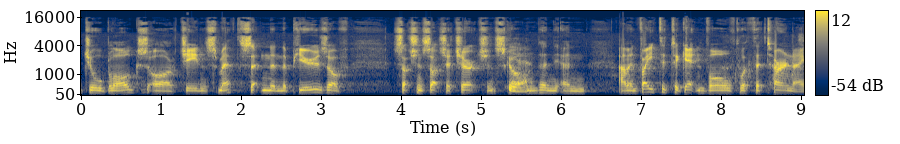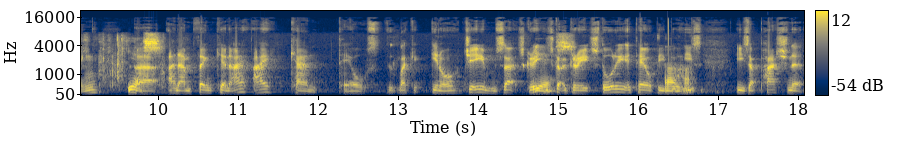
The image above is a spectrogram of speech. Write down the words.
Joe Bloggs or Jane Smith sitting in the pews of such and such a church in Scotland, yeah. and, and I'm invited to get involved with the turning, yes. Uh, and I'm thinking I I can't tell like you know James that's great yes. he's got a great story to tell people uh-huh. he's he's a passionate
